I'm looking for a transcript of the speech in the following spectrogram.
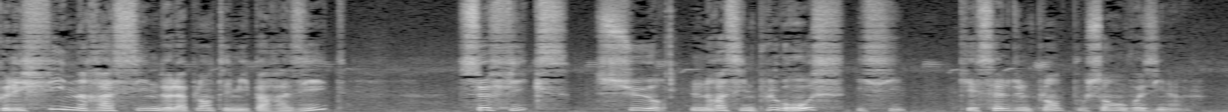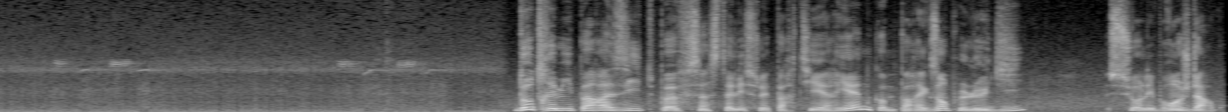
que les fines racines de la plante hémiparasite se fixent sur une racine plus grosse ici, qui est celle d'une plante poussant au voisinage. D'autres hémiparasites peuvent s'installer sur les parties aériennes, comme par exemple le gui sur les branches d'arbres.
